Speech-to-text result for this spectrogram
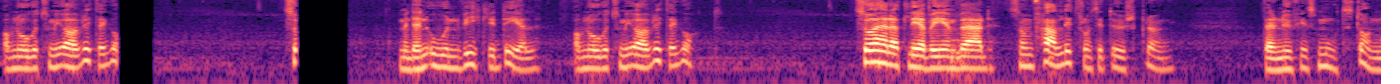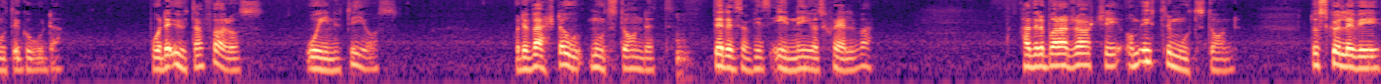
av något som i övrigt är gott. Så, men det är en oundviklig del av något som i övrigt är gott. Så är det att leva i en värld som fallit från sitt ursprung, där det nu finns motstånd mot det goda, både utanför oss och inuti oss. Och det värsta motståndet, det är det som finns inne i oss själva. Hade det bara rört sig om yttre motstånd, då skulle vi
